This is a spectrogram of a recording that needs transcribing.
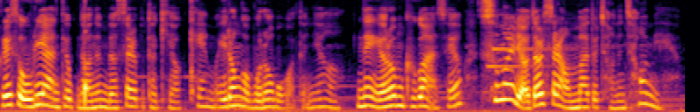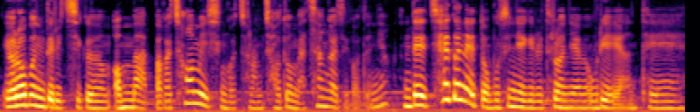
그래서 우리 애한테 너는 몇 살부터 기억해? 뭐 이런 거 물어보거든요. 근데 여러분 그거 아세요? 28살 엄마도 저는 처음이에요. 여러분들이 지금 엄마 아빠가 처음이신 것처럼 저도 마찬가지거든요. 근데 최근에 또 무슨 얘기를 들었냐면 우리 애한테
